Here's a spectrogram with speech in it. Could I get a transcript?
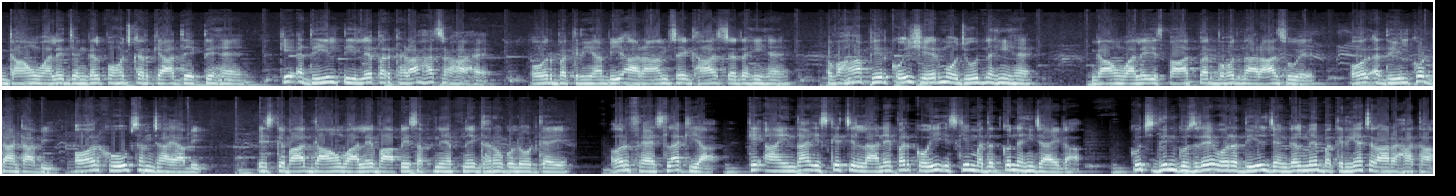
गाँव वाले जंगल पहुंचकर क्या देखते हैं कि अदील टीले पर खड़ा हंस रहा है। और बकरियाँ भी आराम से घास चल रही हैं। वहाँ फिर कोई शेर मौजूद नहीं है। गाँव वाले इस बात पर बहुत नाराज़ हुए और अदील को डांटा भी और खूब समझाया भी। इसके बाद गाँव वाले वापस अपने अपने घरों को लौट गए और फैसला किया कि आइंदा इसके चिल्लाने पर कोई इसकी मदद को नहीं जाएगा। कुछ दिन गुजरे और अदील जंगल में बकरियाँ चरा रहा था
